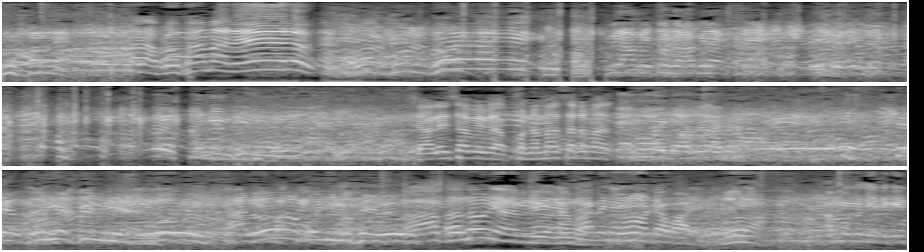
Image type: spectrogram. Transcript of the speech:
ဘူးဖမ်းတယ်အဲ့ဒါဘယ်လိုဖမ်းမှလဲလို့ဟေးပြပြတော့လာပြီလေဆရာလေးဆက်ပဲဗျခုနမဆက်တမဟေးဘုန်းကြီးသိပြီစာလုံးကဘုန်းကြီးမဖယ်ဘူးဘယ်လုံးနေရလဲမသိဘူးနားမှာဒါပဲနှလုံးတက်သွားတယ်မယုံလားအမမနေတကယ်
